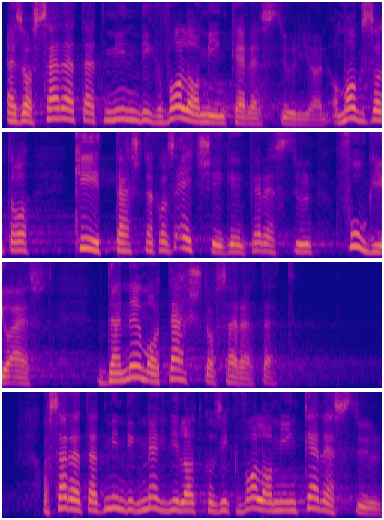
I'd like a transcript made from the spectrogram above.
ez a szeretet mindig valamin keresztül jön. A magzata két testnek az egységén keresztül fogja ezt, de nem a test a szeretet. A szeretet mindig megnyilatkozik valamin keresztül,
